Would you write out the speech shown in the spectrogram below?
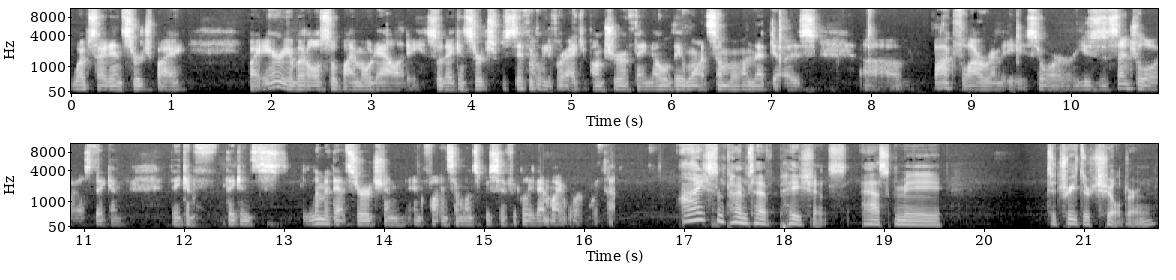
website and search by by area, but also by modality. So they can search specifically for acupuncture if they know they want someone that does uh, Bach flower remedies or uses essential oils. They can they can they can limit that search and, and find someone specifically that might work with them. I sometimes have patients ask me to treat their children,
